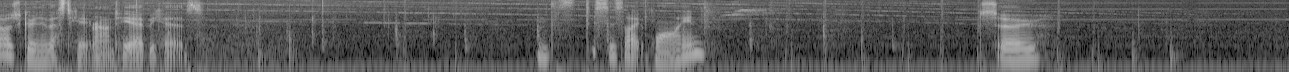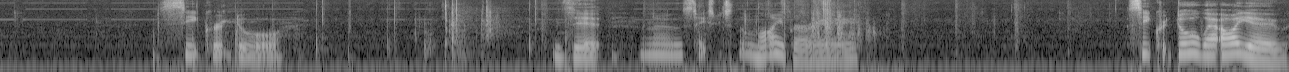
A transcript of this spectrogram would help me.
I'll just go and investigate around here because this, this is like wine. So secret door. Is it? No, this takes me to the library. Secret door, where are you?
